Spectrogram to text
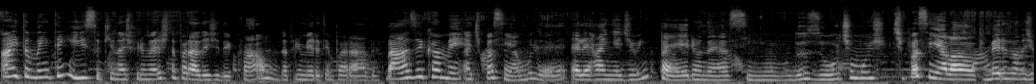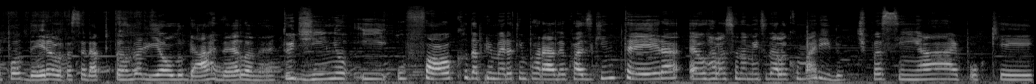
Ah, e também tem isso, que nas primeiras temporadas de The Crown, na primeira temporada, basicamente. É tipo assim, a mulher, ela é rainha de um império, né? Assim, um dos últimos. Tipo assim, ela. Primeiros anos de poder, ela tá se adaptando ali ao lugar dela, né? Tudinho. E o foco da primeira temporada quase que inteira é o relacionamento dela com o marido. Tipo assim, ai, ah, porque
